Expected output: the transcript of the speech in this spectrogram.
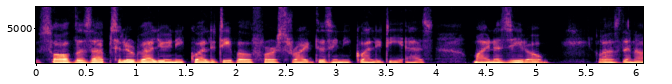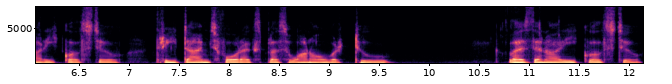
To solve this absolute value inequality, we'll first write this inequality as minus 0 less than or equals to 3 times 4x plus 1 over 2 less than or equals to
